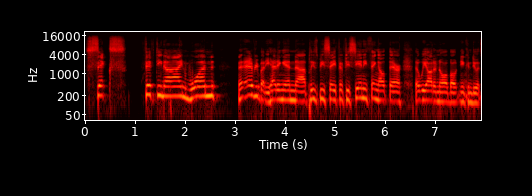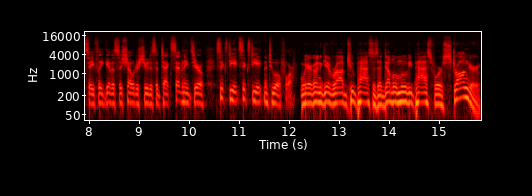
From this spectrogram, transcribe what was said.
6, 59, 1. Everybody heading in, uh, please be safe. If you see anything out there that we ought to know about and you can do it safely, give us a shout or shoot us a text 780 6868 in the 204. We are going to give Rob two passes, a double movie pass for Stronger.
